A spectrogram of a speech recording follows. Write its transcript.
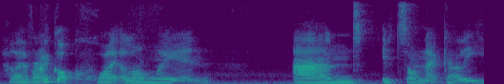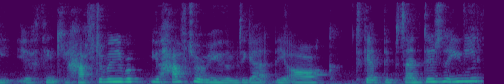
However, I got quite a long way in and it's on NetGalley. I think you have to really re- you have to review them to get the arc to get the percentage that you need.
